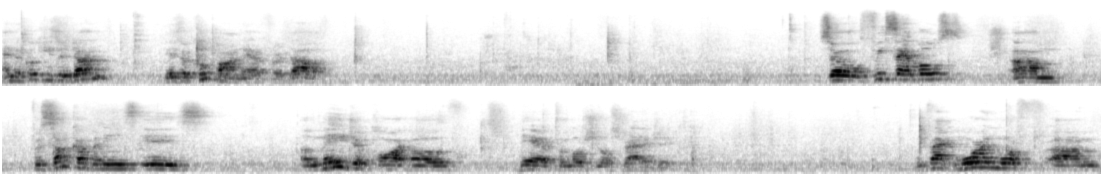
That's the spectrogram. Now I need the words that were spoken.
and the cookies are done, there's a coupon there for a dollar. So free samples um, for some companies is a major part of their promotional strategy. In fact, more and more um,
